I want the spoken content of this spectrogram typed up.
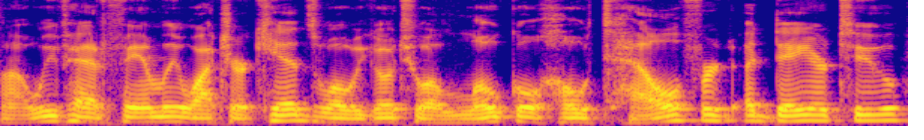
uh, we've had family watch our kids while we go to a local hotel for a day or two.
